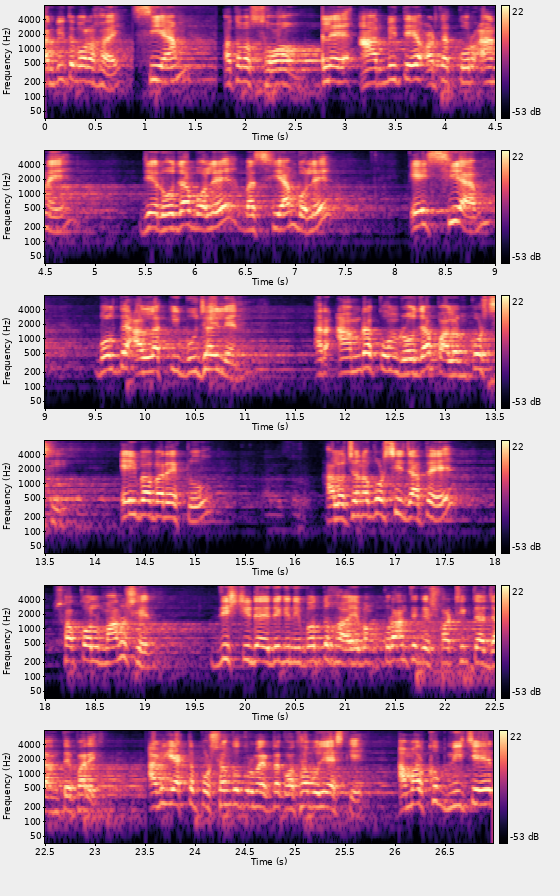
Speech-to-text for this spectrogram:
আরবিতে বলা হয় সিয়াম অথবা সম তাহলে আরবিতে অর্থাৎ কোরআনে যে রোজা বলে বা সিয়াম বলে, এই সিয়াম বলতে আল্লাহ কি বুঝাইলেন আর আমরা কোন রোজা পালন করছি, এই ব্যাপারে একটু আলোচনা করছি যাতে সকল মানুষের দৃষ্টিটা এদিকে নিবদ্ধ হয় এবং কোরআন থেকে সঠিকটা জানতে পারে। আমি একটা প্রসঙ্গক্রমে একটা কথা বলি আজকে? আমার খুব নিচের,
